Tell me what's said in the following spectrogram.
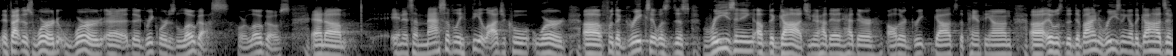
In fact, this word, word, uh, the Greek word is logos or logos, and um, and it's a massively theological word. Uh, for the Greeks, it was this reasoning of the gods. You know how they had their all their Greek gods, the pantheon. Uh, it was the divine reasoning of the gods, and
